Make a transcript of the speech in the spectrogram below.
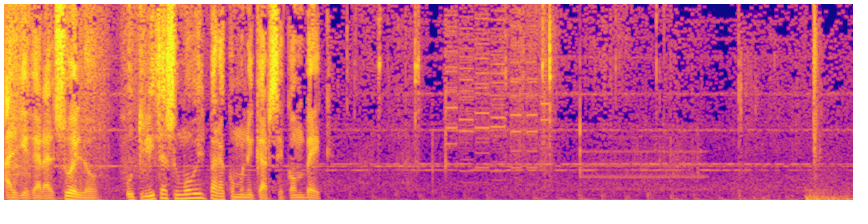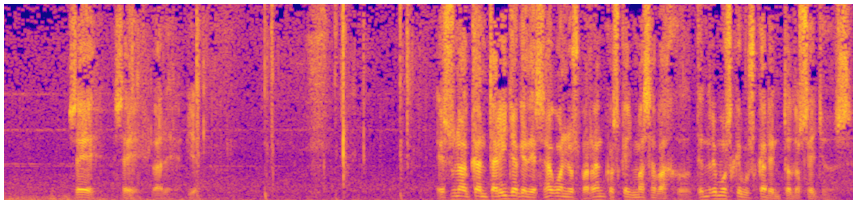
Al llegar al suelo, utiliza su móvil para comunicarse con Beck. Es una alcantarilla que desagua en los barrancos que hay más abajo. Tendremos que buscar en todos ellos.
